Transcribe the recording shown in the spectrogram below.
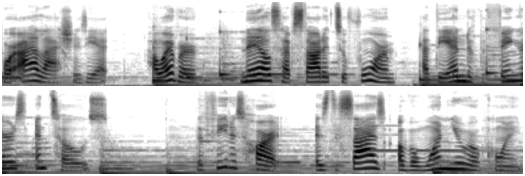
or eyelashes yet. However, nails have started to form at the end of the fingers and toes. The fetus heart is the size of a 1 euro coin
